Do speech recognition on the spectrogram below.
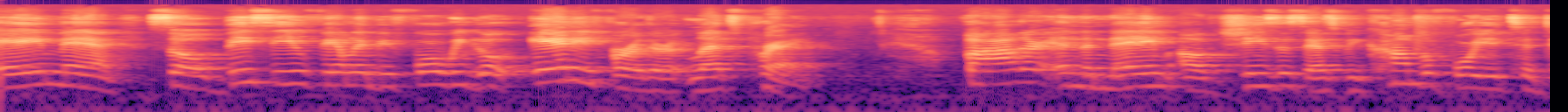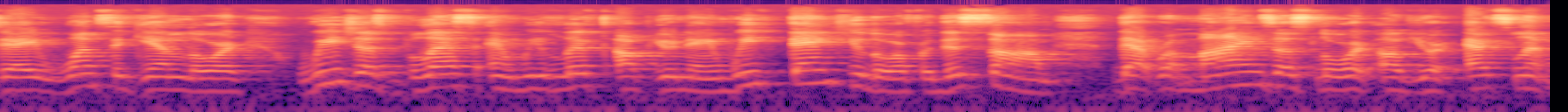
Amen. So, BCU family, before we go any further, let's pray. Father, in the name of Jesus, as we come before you today, once again, Lord, we just bless and we lift up your name. We thank you, Lord, for this psalm that reminds us, Lord, of your excellent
